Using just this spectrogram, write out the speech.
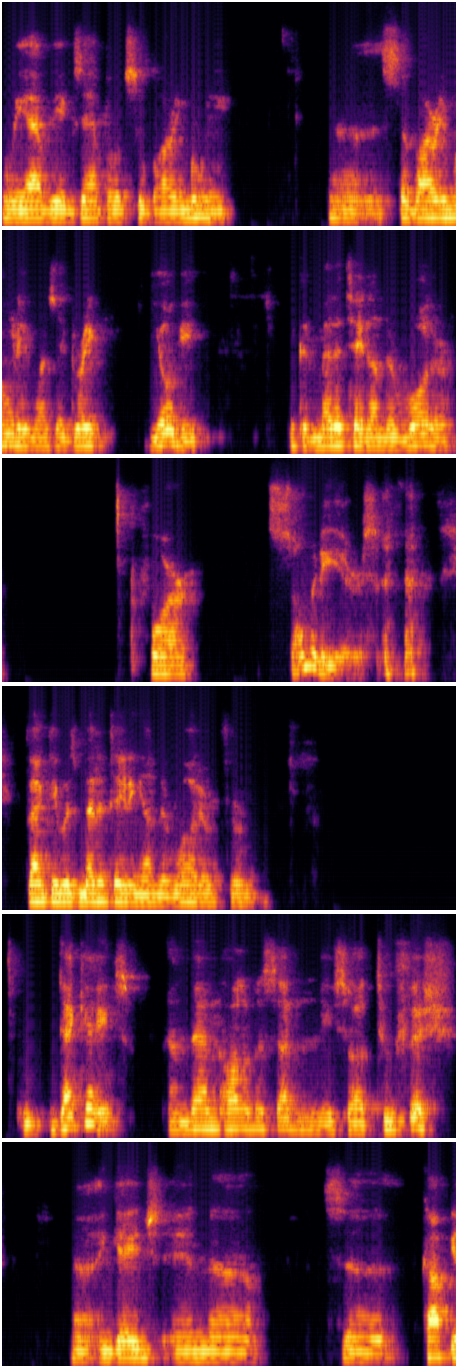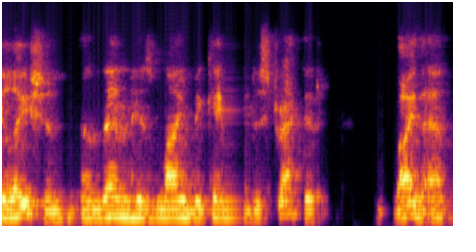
We have the example of Saubhari Muni. Uh, Saubhari Muni was a great yogi. He could meditate underwater for so many years. In fact, he was meditating underwater for decades. And then all of a sudden, he saw two fish engaged in uh, uh, copulation, and then his mind became distracted by that.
